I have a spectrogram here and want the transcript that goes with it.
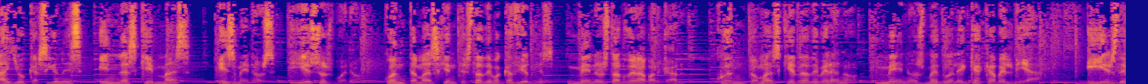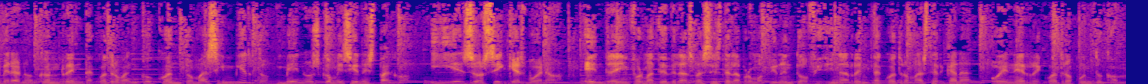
Hay ocasiones en las que más es menos. Y eso es bueno. Cuanta más gente está de vacaciones, menos tarda en aparcar. Cuanto más queda de verano, menos me duele que acabe el día. Y este verano, con Renta 4 Banco, cuanto más invierto, menos comisiones pago. Y eso sí que es bueno. Entra e infórmate de las bases de la promoción en tu oficina Renta 4 más cercana o en r4.com.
